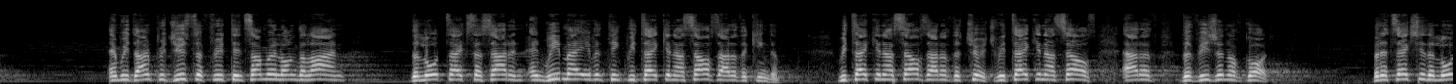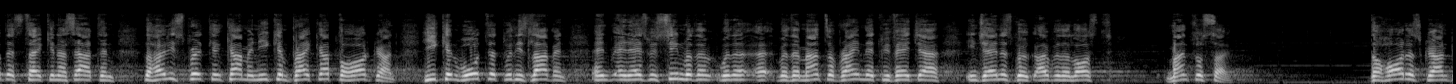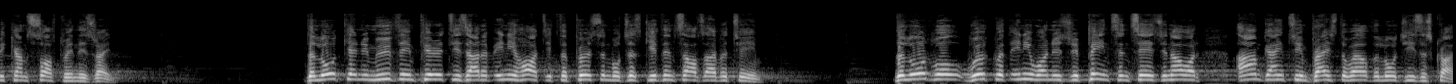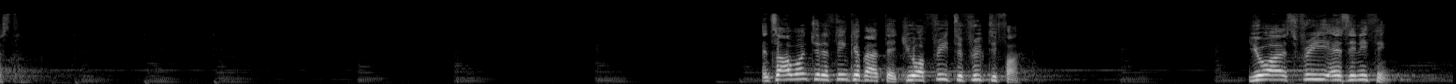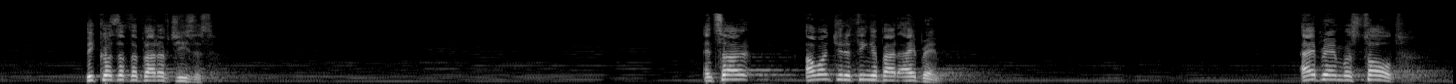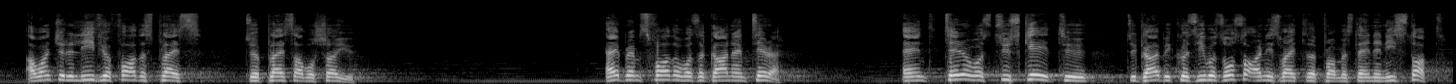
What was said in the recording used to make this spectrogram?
and we don't produce the fruit, then somewhere along the line, the Lord takes us out, and, and we may even think we're taking ourselves out of the kingdom. We're taking ourselves out of the church. We're taking ourselves out of the vision of God. But it's actually the Lord that's taking us out, and the Holy Spirit can come and He can break up the hard ground. He can water it with His love, and, and, and as we've seen with the, with, the, uh, with the amount of rain that we've had uh, in Johannesburg over the last month or so, the hardest ground becomes soft when there's rain. The Lord can remove the impurities out of any heart if the person will just give themselves over to Him. The Lord will work with anyone who repents and says, you know what, I'm going to embrace the way of the Lord Jesus Christ. And so I want you to think about that. You are free to fructify. You are as free as anything because of the blood of Jesus. And so I want you to think about Abraham. Abraham was told, I want you to leave your father's place to a place I will show you. Abraham's father was a guy named Terah. And Terah was too scared to, to go because he was also on his way to the promised land and he stopped.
